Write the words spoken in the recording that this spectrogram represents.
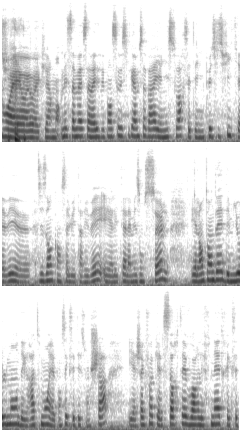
Tu- Ouais, ouais, ouais, clairement. Mais ça m'a- ça m'avait fait penser aussi comme ça. Pareil, il y a une histoire. C'était une petite fille qui avait euh, 10 ans quand ça lui est arrivé et elle était à la maison seule et elle entendait des miaulements, des grattements et elle pensait que c'était son chat. Et à chaque fois qu'elle sortait voir les fenêtres, etc.,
